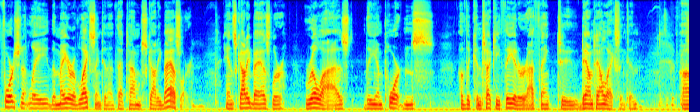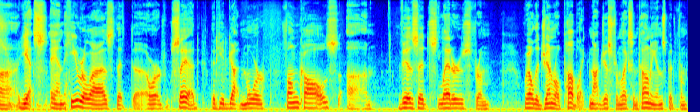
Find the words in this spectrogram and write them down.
fortunately, the mayor of Lexington at that time was Scotty Baesler, and Scotty Baesler realized the importance of the Kentucky Theater, I think, to downtown Lexington. Uh, yes, and he realized that, uh, or said that he had gotten more phone calls, um, visits, letters from, well, the general public, not just from Lexingtonians, but from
